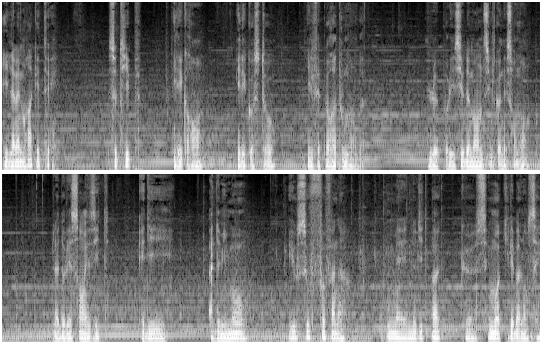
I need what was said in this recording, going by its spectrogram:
il l'a même raquetté. Ce type, il est grand, il est costaud, il fait peur à tout le monde. Le policier demande s'il connaît son nom. L'adolescent hésite et dit, à demi-mot, Youssouf Fofana. Mais ne dites pas que c'est moi qui l'ai balancé.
